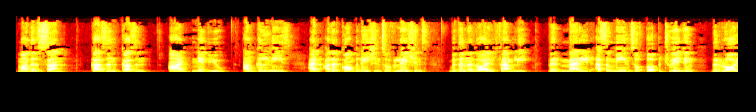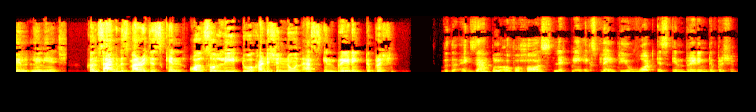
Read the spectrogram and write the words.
mother-son, cousin-cousin, aunt-nephew, uncle-niece, and other combinations of relations within a royal family were married as a means of perpetuating the royal lineage. Consanguineous marriages can also lead to a condition known as inbreeding depression. With the example of a horse, let me explain to you what is inbreeding depression.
